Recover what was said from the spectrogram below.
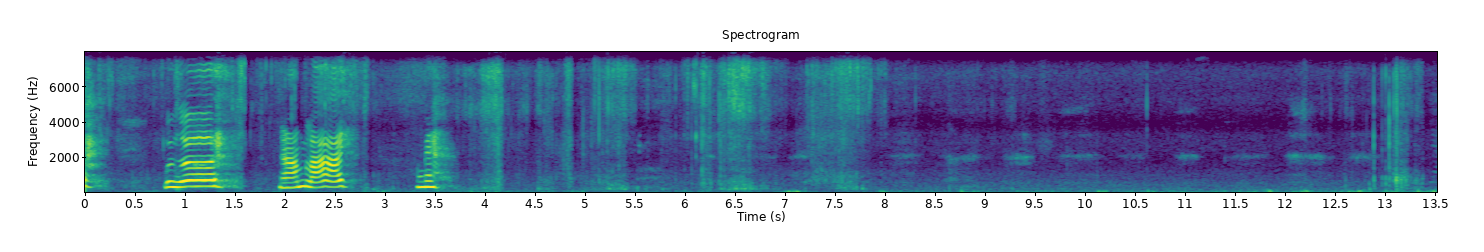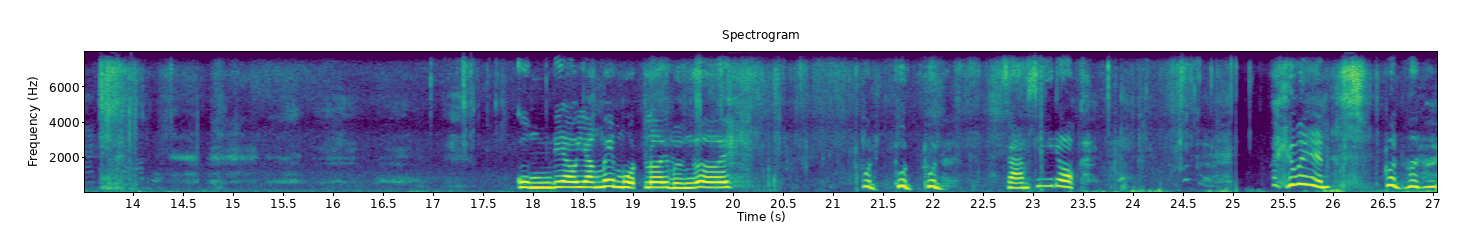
ยบึงเอ้ยงามหลายนี่ กลุ่มเดียวยังไม่หมดเลยบึงเอ้ยพุ่นพุ่นพุ่นสามสี่ดอกไปคือไม่เห็นปุ่นปุ่นปุ่น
